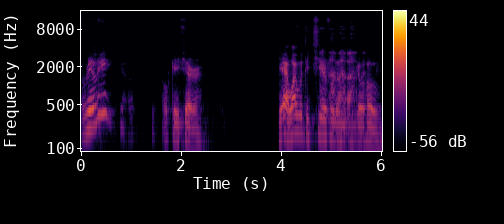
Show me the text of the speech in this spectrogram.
Really? Okay, sure. Yeah, why would they cheer for them to go home?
